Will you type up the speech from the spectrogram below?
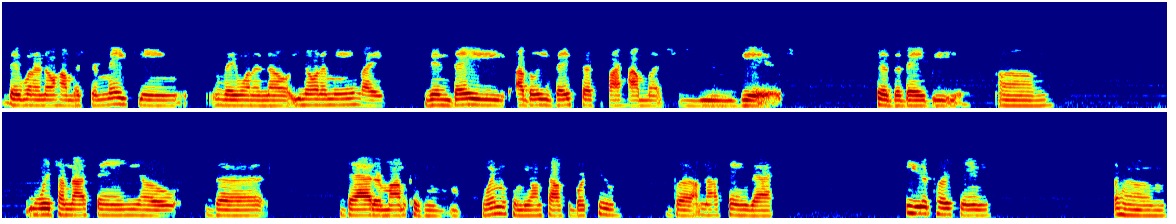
They want to know how much you're making. They want to know, you know what I mean? Like, then they, I believe they specify how much you give to the baby. Um, which I'm not saying, you know, the dad or mom, because women can be on child support too, but I'm not saying that either person um,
